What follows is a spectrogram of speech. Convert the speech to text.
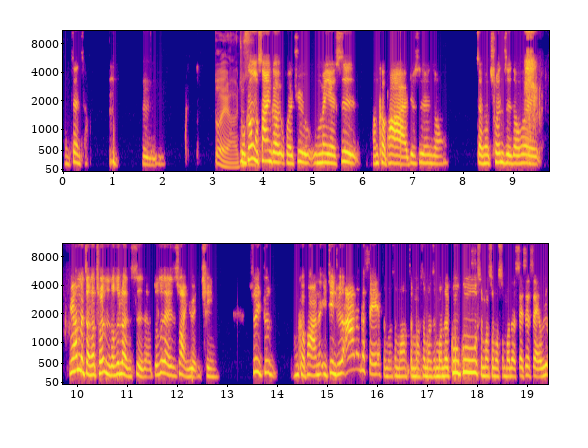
很正常。嗯，对啊，就我跟我上一个回去，我们也是很可怕、欸，就是那种整个村子都会，因为他们整个村子都是认识的，都是类似算远亲，所以就很可怕。那一进去就啊，那个谁什么什么什么什么什么的姑姑，什么什么什么的谁谁谁，我就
